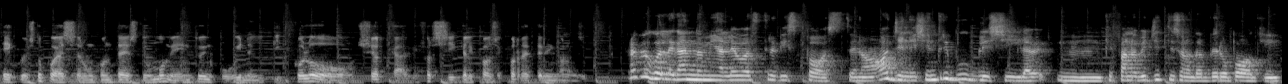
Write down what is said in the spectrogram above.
e questo può essere un contesto e un momento in cui nel piccolo cercare di far sì che le cose corrette vengano eseguite. Proprio collegandomi alle vostre risposte, no? oggi nei centri pubblici la, mh, mm, che fanno PGT sono davvero pochi,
